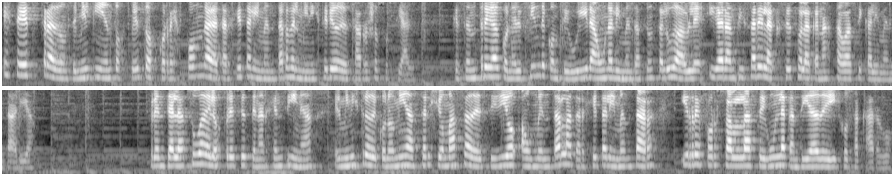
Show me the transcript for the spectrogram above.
Este extra de 11.500 pesos corresponde a la tarjeta alimentar del Ministerio de Desarrollo Social, que se entrega con el fin de contribuir a una alimentación saludable y garantizar el acceso a la canasta básica alimentaria. Frente a la suba de los precios en Argentina, el ministro de Economía Sergio Massa decidió aumentar la tarjeta alimentar y reforzarla según la cantidad de hijos a cargo.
